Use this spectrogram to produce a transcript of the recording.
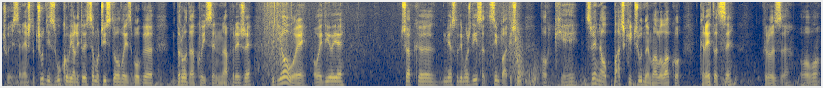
Čuje se nešto čudni zvukovi, ali to je samo čisto ovo je zbog e, broda koji se napreže. Vidi ovo je, ovaj dio je čak e, mjesto gdje možeš disat, simpatično. Ok, sve na opački, čudno je malo ovako kretat se kroz e, ovo.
